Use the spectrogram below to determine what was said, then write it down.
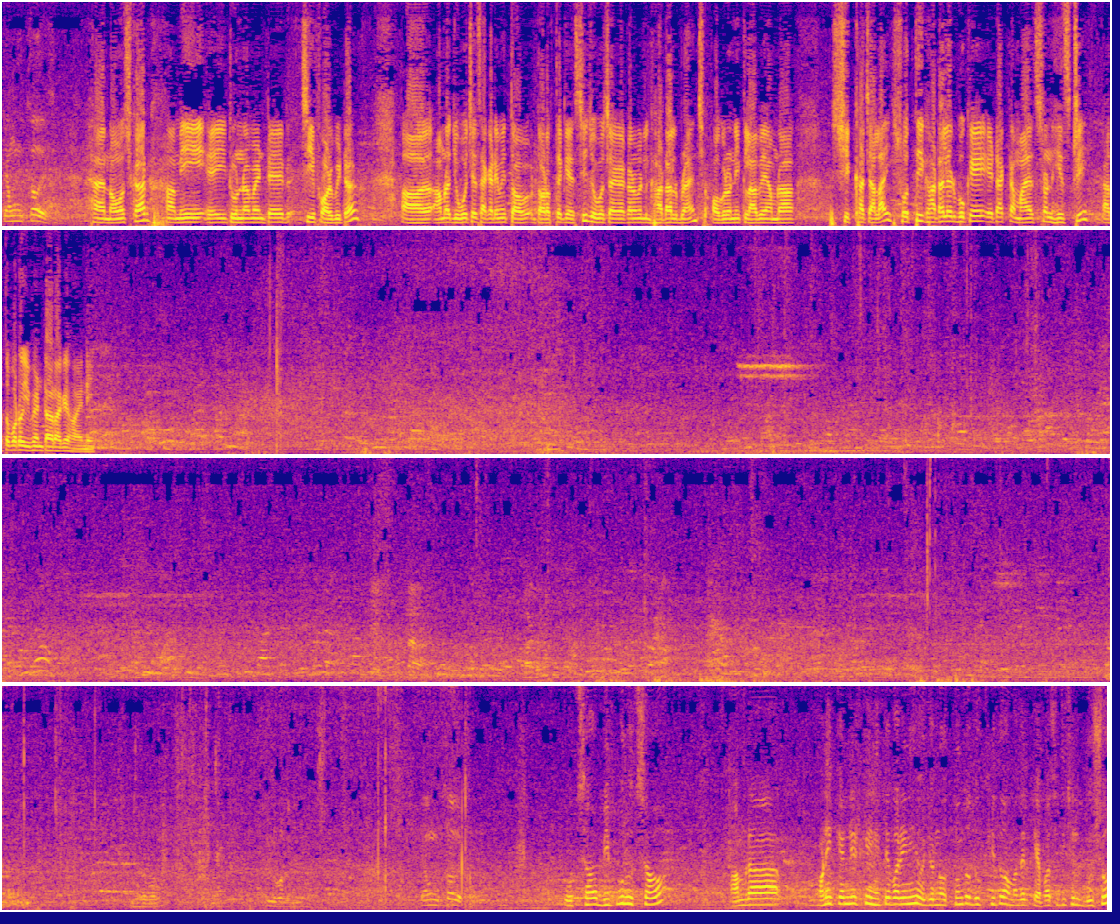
কেমন উৎসাহ হয়েছে? হ্যাঁ নমস্কার। আমি এই টুর্নামেন্টের চিফ অরবিটার আমরা যুবচেস একাডেমির তরফ থেকে এসেছি। যুবচেস একাডেমির ঘাটাল ব্রাঞ্চ অগ্রণী ক্লাবে আমরা শিক্ষা চালাই। সত্যি ঘাটালের বুকে এটা একটা মাইলস্টোন হিস্ট্রি এত বড় ইভেন্ট আর আগে হয়নি। উৎসাহ বিপুল উৎসাহ। আমরা অনেক ক্যান্ডিডেটকে নিতে পারিনি ওই জন্য অত্যন্ত দুঃখিত। আমাদের ক্যাপাসিটি ছিল দুশো।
